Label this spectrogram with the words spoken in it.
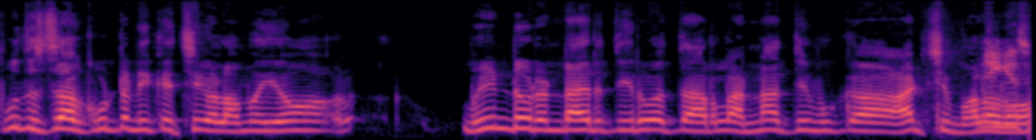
புதுசாக கூட்டணி கட்சிகள் அமையும். மீண்டும் ரெண்டாயிரத்தி இருபத்தாறில் அதிமுக ஆட்சி மலரும்.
